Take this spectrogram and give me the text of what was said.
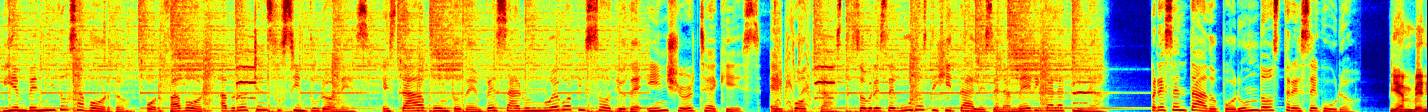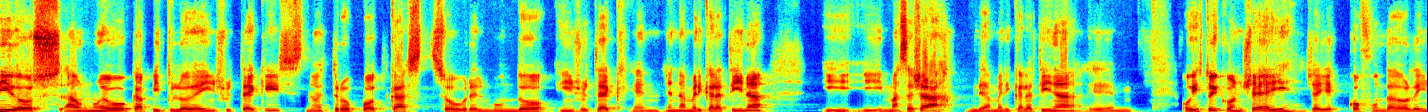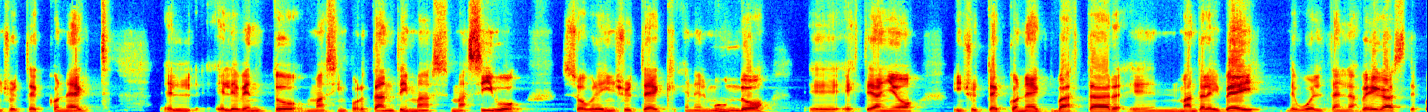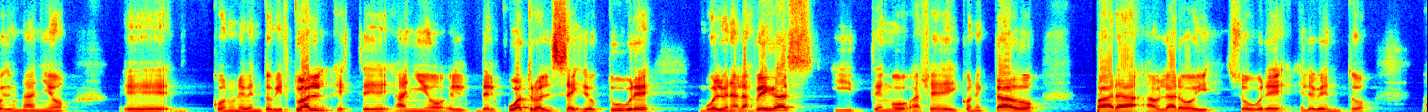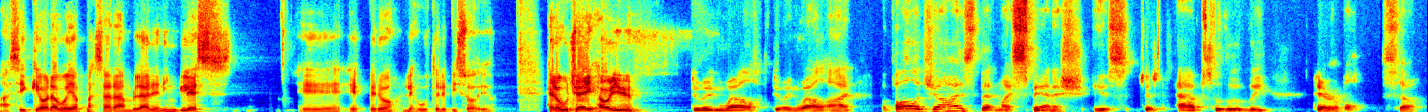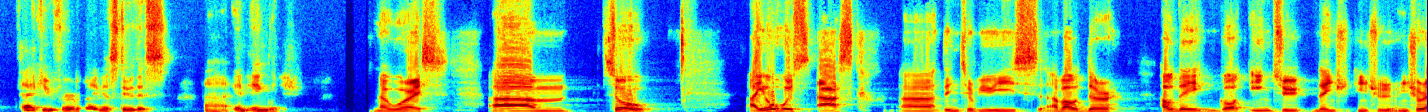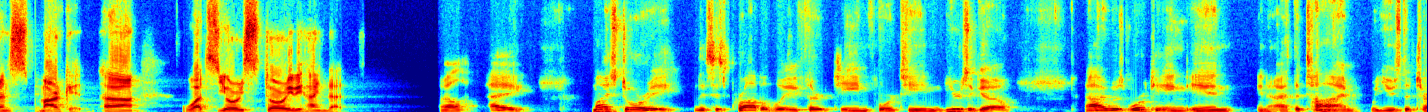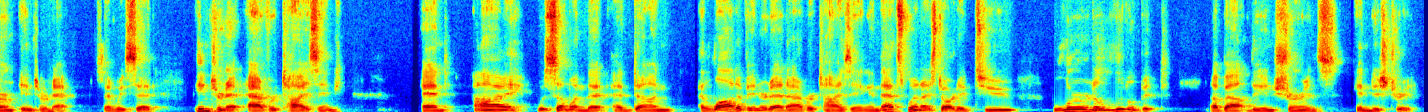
Bienvenidos a bordo. Por favor, abrochen sus cinturones. Está a punto de empezar un nuevo episodio de Insure Techies, el podcast sobre seguros digitales en América Latina. Presentado por 123 Seguro. Bienvenidos a un nuevo capítulo de InsurTechies, nuestro podcast sobre el mundo InsurTech en, en América Latina y, más allá de América Latina. Em, hoy estoy con Jay. Jay es cofundador de InsurTech Connect, el, evento más importante y más masivo sobre InsurTech en el mundo. Eh, este año InsurTech Connect va a estar en Mandalay Bay, de vuelta en Las Vegas, después de un año eh, con un evento virtual. Este año, el, del 4 al 6 de octubre, vuelven a Las Vegas y tengo a Jay conectado para hablar hoy sobre el evento. Así que ahora voy a pasar a hablar en inglés. Eh, espero les guste el episodio. Hello, Jay. How are you? Doing well. Doing well. I apologize that my Spanish is just absolutely terrible. So thank you for letting us do this uh, in English. No worries. Um, so I always ask uh, the interviewees about their how they got into the insur insurance market. Uh, what's your story behind that? Well, I my story this is probably 13 14 years ago. I was working in you know at the time we used the term internet. And we said internet advertising. And i was someone that had done a lot of internet advertising. And that's when i started to learn a little bit about the insurance industry.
